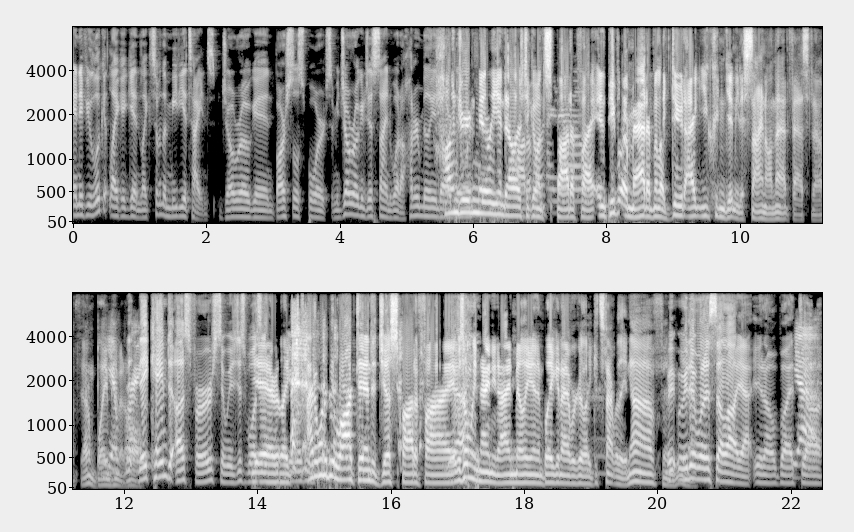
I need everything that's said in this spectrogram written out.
And if you look at like again, like some of the media titans, Joe Rogan, Barstool Sports. I mean, Joe Rogan just signed what a hundred million dollars. Hundred million dollars to go on Spotify? I know. Spotify, and people are mad. I've been like, dude, I you couldn't get me to sign on that fast enough. I don't blame Yeah, him at They, all. right. they came to us first, and we just wasn't. yeah, like wasn't- I don't want to be locked into just Spotify. It was only ninety nine million, and Blake and I were like, it's not really enough. And, we, we you didn't want to sell out yet, you know, but Yeah.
